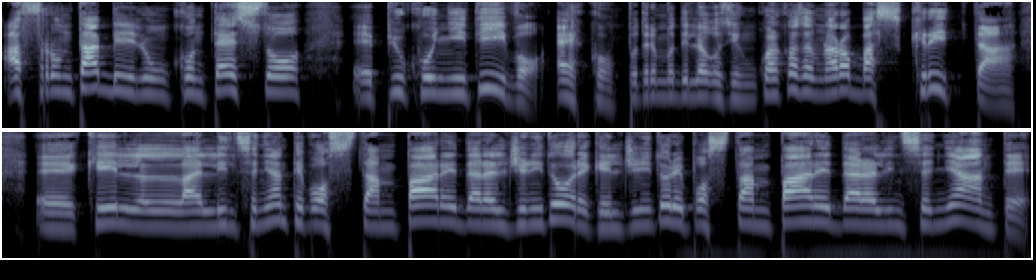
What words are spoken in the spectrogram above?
affrontabile in un contesto eh, più cognitivo. Ecco, potremmo dirlo così, un qualcosa, una roba scritta eh, che l- l'insegnante può stampare e dare al genitore, che il genitore può stampare e dare all'insegnante,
